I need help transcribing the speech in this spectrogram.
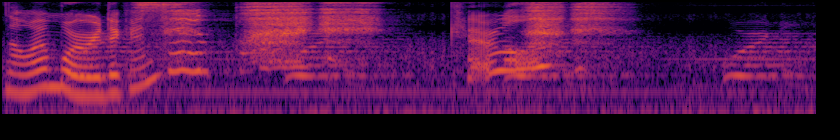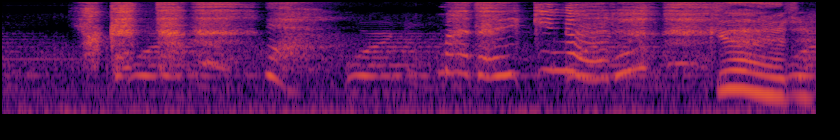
Now I'm worried again. Carole. Good.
